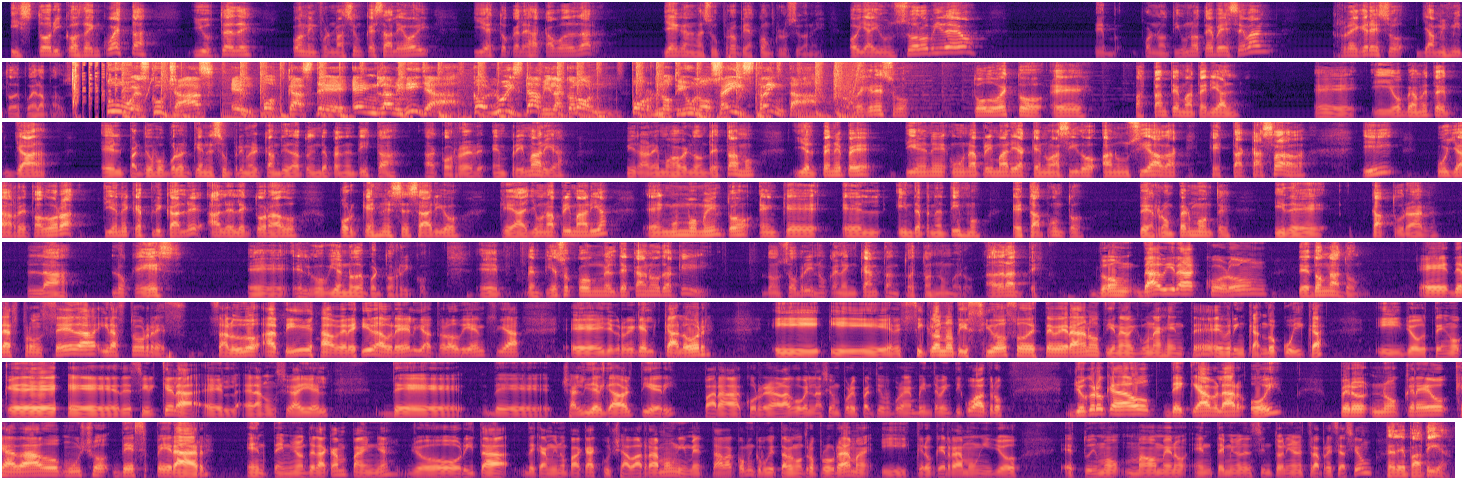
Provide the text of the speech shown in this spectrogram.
históricos de encuesta y ustedes, con la información que sale hoy y esto que les acabo de dar, llegan a sus propias conclusiones. Hoy hay un solo video, eh, por Noti1 TV se van, regreso ya mismito después de la pausa. Tú escuchas el podcast de En la Mirilla con Luis Dávila Colón por Noti1630. Regreso. Todo esto es bastante material eh, y obviamente ya el Partido Popular tiene su primer candidato independentista a correr en primaria. Miraremos a ver dónde estamos. Y el PNP tiene una primaria que no ha sido anunciada, que está casada y cuya retadora tiene que explicarle al electorado por qué es necesario que haya una primaria en un momento en que el independentismo está a punto de romper monte y de capturar la, lo que es eh, el gobierno de Puerto Rico. Eh, empiezo con el decano de aquí, don Sobrino, que le encantan todos estos números. Adelante. Don Dávila Corón. De Don Adón. Eh, de las Pronceda y las Torres. Saludos a ti, a Bereida, Aurelia, a toda la audiencia. Eh, yo creo que el calor y, el ciclo noticioso de este verano tiene a alguna gente eh, brincando cuica. Y yo tengo que decir que el, anuncio ayer de, de Charlie Delgado Altieri para correr a la gobernación por el Partido Popular en 2024, yo creo que ha dado de qué hablar hoy pero no creo que ha dado mucho de esperar en términos de la campaña. Yo ahorita de camino para acá escuchaba a Ramón y me estaba cómico porque estaba en otro programa y creo que Ramón y yo estuvimos más o menos en términos de sintonía nuestra apreciación. Telepatía.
